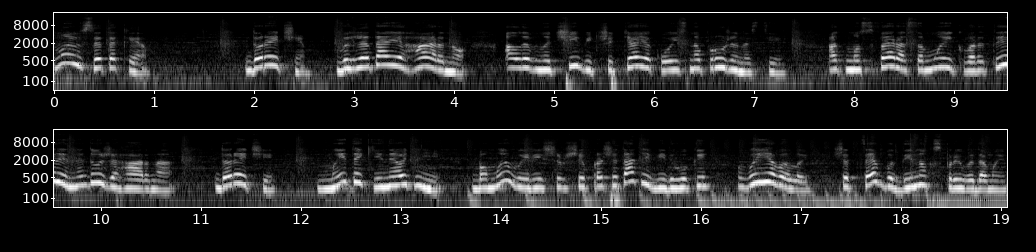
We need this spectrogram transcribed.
ну і все таке. До речі, виглядає гарно, але вночі відчуття якоїсь напруженості. Атмосфера самої квартири не дуже гарна. До речі, ми такі не одні, бо ми, вирішивши прочитати відгуки, виявили, що це будинок з привидами.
